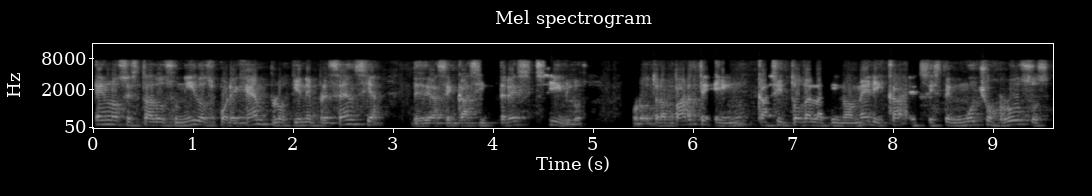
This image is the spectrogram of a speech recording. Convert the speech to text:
en los Estados Unidos, por ejemplo, tiene presencia desde hace casi tres siglos. Por otra parte, en casi toda Latinoamérica existen muchos rusos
